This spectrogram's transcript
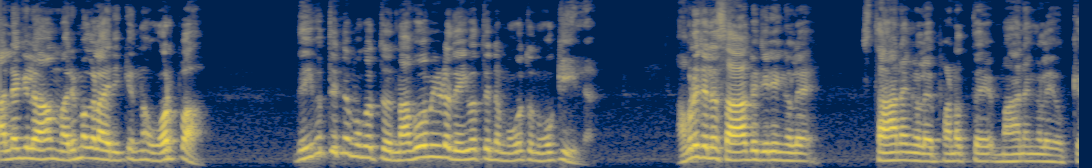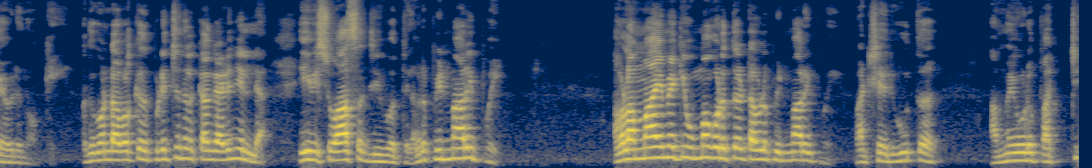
അല്ലെങ്കിൽ ആ മരുമകളായിരിക്കുന്ന ഓർപ്പ ദൈവത്തിന്റെ മുഖത്ത് നവോമിയുടെ ദൈവത്തിന്റെ മുഖത്ത് നോക്കിയില്ല. അവൾ ചില സാഹചര്യങ്ങളെ സ്ഥാനങ്ങളെ പണത്തെ മാനങ്ങളെ ഒക്കെ അവർ നോക്കി. അതുകൊണ്ട് അവൾക്ക് പിടിച്ചു നിൽക്കാൻ കഴിഞ്ഞില്ല ഈ വിശ്വാസ ജീവിതത്തിൽ. അവർ പിന്മാറിപ്പോയി. അവൾ അമ്മായിമ്മയ്ക്ക് ഉമ്മ കൊടുത്തിട്ട് അവൾ പിന്മാറിപ്പോയി. പക്ഷേ രൂത്ത് അമ്മയോട് പറ്റി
